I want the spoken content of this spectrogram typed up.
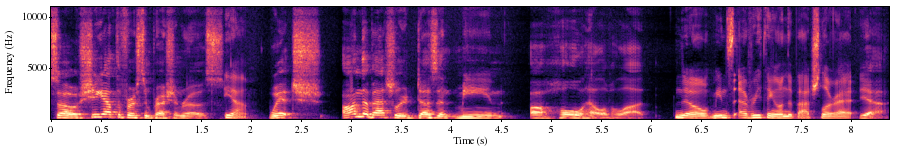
So she got the first impression rose. yeah. Which on The Bachelor doesn't mean a whole hell of a lot. No, means everything on The Bachelorette. Yeah.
